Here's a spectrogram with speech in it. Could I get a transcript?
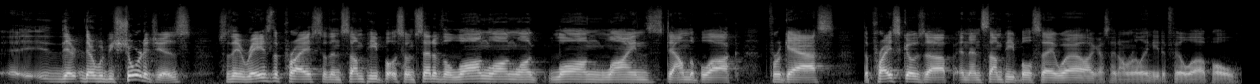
uh, there, there would be shortages, so they raise the price, so then some people, so instead of the long, long, long, long lines down the block for gas, the price goes up, and then some people say, well, I guess I don't really need to fill up. I'll,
